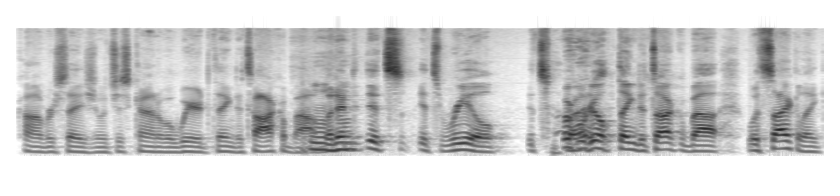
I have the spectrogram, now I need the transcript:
conversation, which is kind of a weird thing to talk about, but it, it's it's real. It's a real thing to talk about with cycling.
